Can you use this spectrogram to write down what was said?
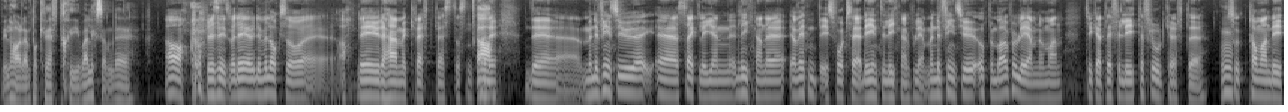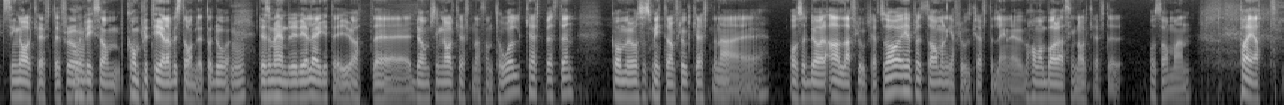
vill ha den på kräftskiva liksom. Det, Ja, precis. Och det, det är väl också, eh, ja, det är ju det här med kräftpest och sånt ja. där. Det, det, men det finns ju eh, säkerligen liknande, jag vet inte, det är svårt att säga, det är inte liknande problem, men det finns ju uppenbara problem när man tycker att det är för lite flodkräftor, mm. så tar man dit signalkräftor för att mm. liksom komplettera beståndet och då, mm. det som händer i det läget är ju att eh, de signalkräftorna som tål kräftpesten kommer och så smittar de flodkräftorna eh, och så dör alla flodkräftor. Så helt plötsligt har man inga flodkräftor längre, har man bara signalkräftor och så har man pajat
